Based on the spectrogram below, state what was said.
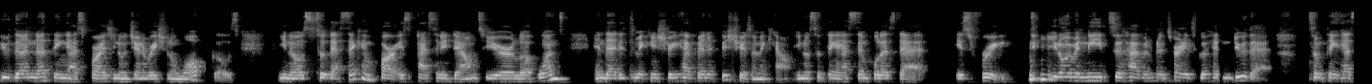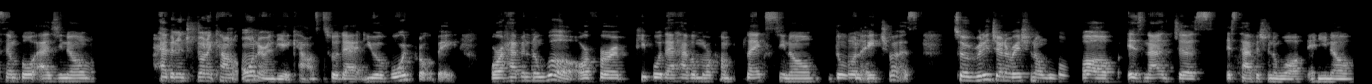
you've done nothing as far as you know generational wealth goes you know? So that second part is passing it down to your loved ones and that is making sure you have beneficiaries on account you know? Something as simple as that is free. You don't even need to have an attorney to go ahead and do that. Something as simple as you know having a joint account owner in the account so that you avoid probate or having a will or for people that have a more complex you know doing a trust. So really generational wealth is not just establishing a wealth and you know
